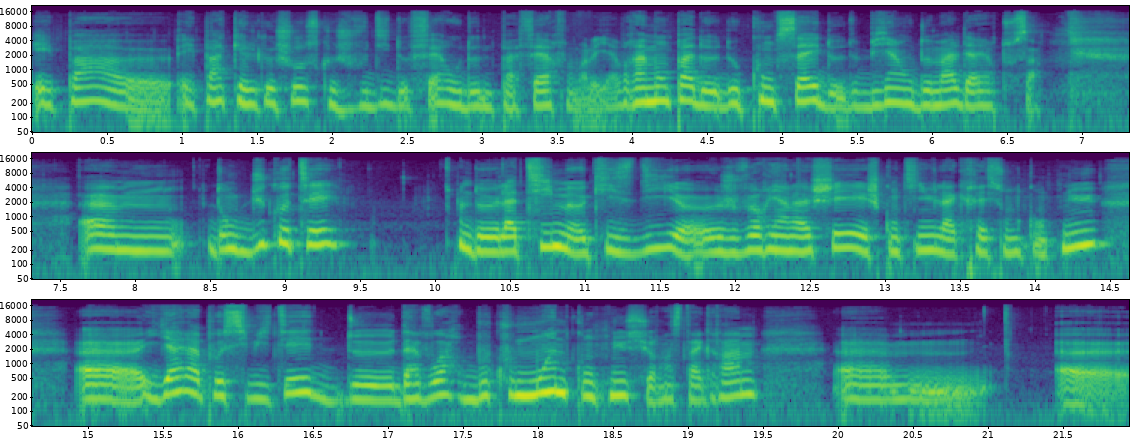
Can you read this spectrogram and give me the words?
et pas, euh, et pas quelque chose que je vous dis de faire ou de ne pas faire. Il n'y a vraiment pas de, conseil de, bien ou de mal derrière tout ça. Euh, donc, du côté de la team qui se dit je veux rien lâcher et je continue la création de contenu, euh, il y a la possibilité d'avoir beaucoup moins de contenu sur Instagram. Euh, euh,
